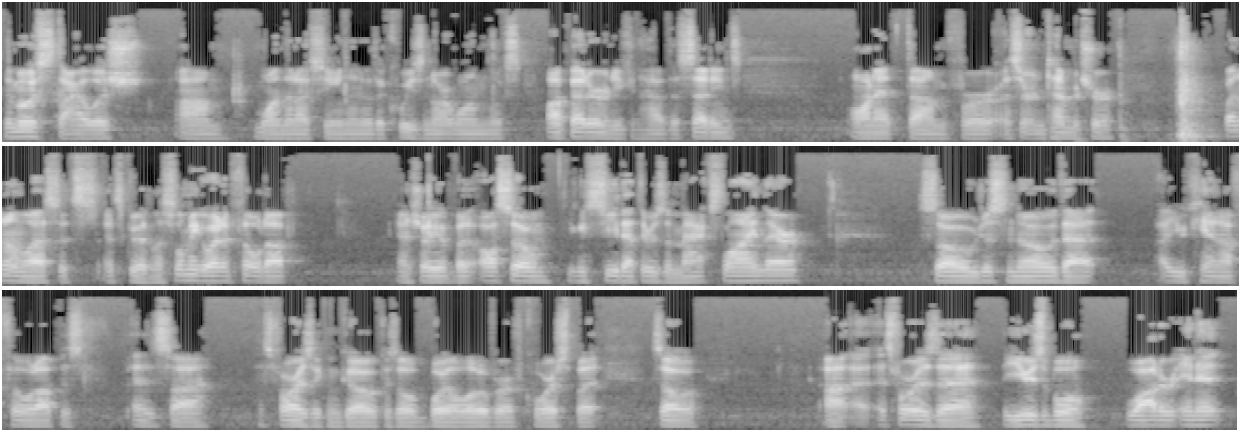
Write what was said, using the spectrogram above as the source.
the most stylish um, one that I've seen. I know the Cuisinart one looks a lot better, and you can have the settings on it um, for a certain temperature but nonetheless, it's it's good. So let me go ahead and fill it up and show you. But also, you can see that there's a max line there. So just know that uh, you cannot fill it up as as uh, as far as it can go because it'll boil over, of course. But so uh, as far as the, the, usable water in it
